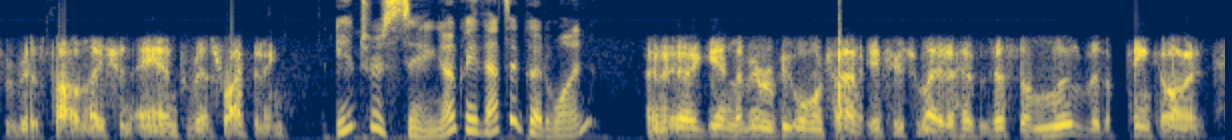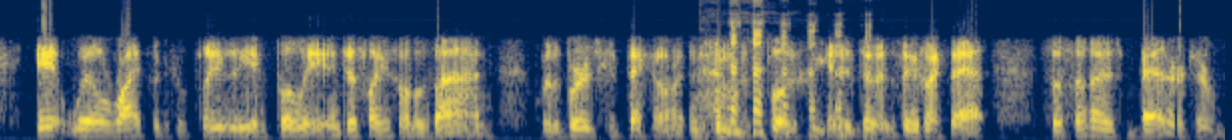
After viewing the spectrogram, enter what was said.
prevents pollination and prevents ripening. Interesting. Okay, that's a good one. And uh, again, let me repeat one more time. If your tomato has just a little bit of pink on it, it will ripen completely and fully, and just like it's on the vine, where the birds could peck on it and the slugs could get into it, things like that. So sometimes it's better to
